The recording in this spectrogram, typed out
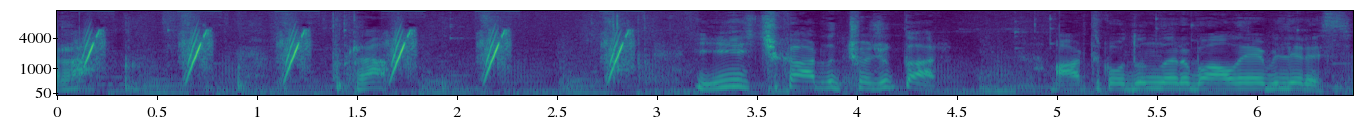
Raf. Raf. İyi iş çıkardık çocuklar. Artık odunları bağlayabiliriz.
